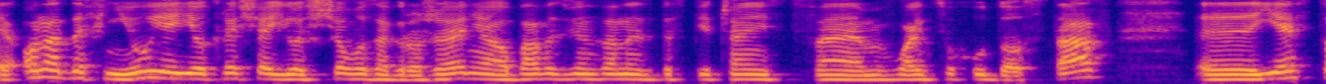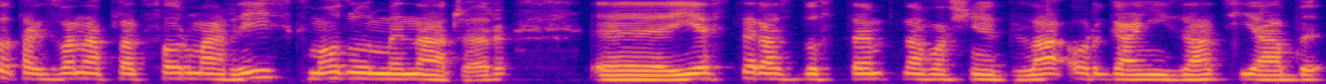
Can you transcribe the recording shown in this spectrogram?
E, Ona definiuje i określa ilościowo zagrożenia, obawy związane z bezpieczeństwem w łańcuchu dostaw. E, Jest to tak zwana platforma Risk Model Manager. Jest teraz dostępna właśnie dla organizacji, aby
